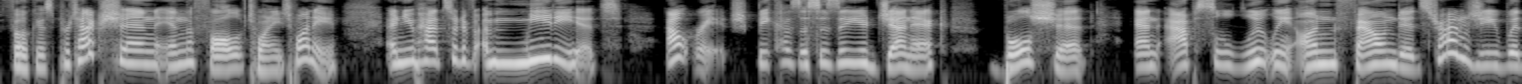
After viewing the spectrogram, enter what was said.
focus protection in the fall of 2020. And you had sort of immediate outrage because this is a eugenic bullshit and absolutely unfounded strategy with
